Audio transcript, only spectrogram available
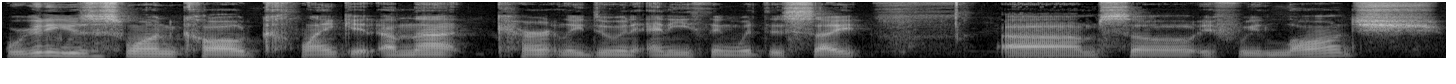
we're gonna use this one called Clankit I'm not currently doing anything with this site. Um, so if we launch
